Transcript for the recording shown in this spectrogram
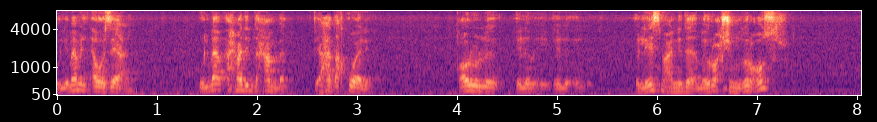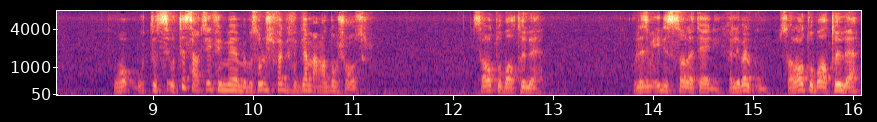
والإمام الأوزاعي والإمام أحمد بن حنبل في أحد أقواله قالوا اللي يسمع النداء ما يروحش من غير عذر و99% ما بيصلوش الفجر في الجامع ما عندهمش عذر. صلاته باطلة. ولازم يعيد الصلاة تاني. خلي بالكم صلاته باطلة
